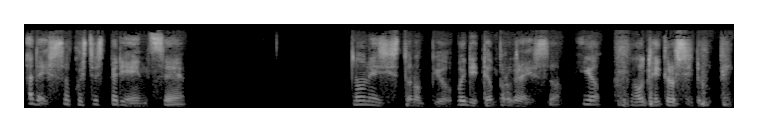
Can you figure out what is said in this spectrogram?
Adesso queste esperienze non esistono più. Voi dite un progresso? Io ho dei grossi dubbi.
